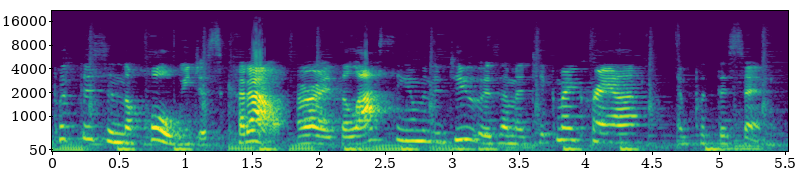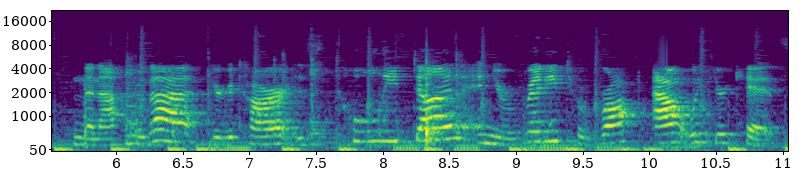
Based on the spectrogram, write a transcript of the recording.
put this in the hole we just cut out. All right, the last thing I'm gonna do is I'm gonna take my crayon and put this in. And then after that, your guitar is totally done and you're ready to rock out with your kids.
